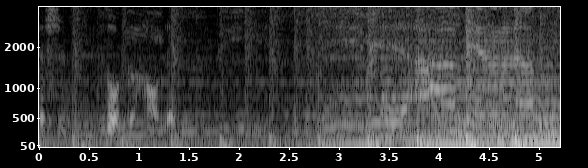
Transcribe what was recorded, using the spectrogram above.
的是做个好人。I've been, I've been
